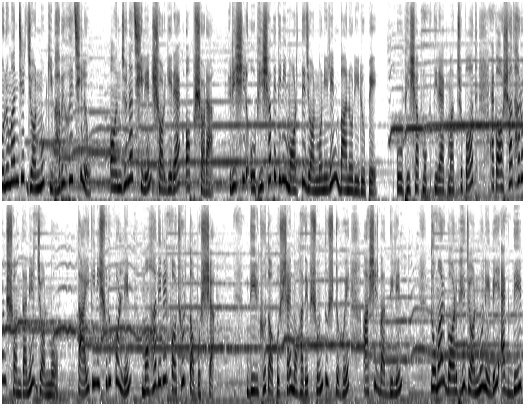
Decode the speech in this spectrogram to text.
হনুমানজির জন্ম কীভাবে হয়েছিল? অঞ্জনা ছিলেন স্বর্গের এক অপ্সরা। ঋষির অভিশাপে তিনি মর্তে জন্ম নিলেন বানরী রূপে। অভিশাপ মুক্তির একমাত্র পথ এক অসাধারণ সন্তানের জন্ম। তাই তিনি শুরু করলেন মহাদেবের কঠোর তপস্যা। দীর্ঘ তপস্যায় মহাদেব সন্তুষ্ট হয়ে আশীর্বাদ দিলেন, তোমার গর্ভে জন্ম নেবে এক দেব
